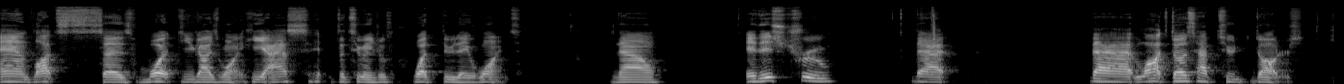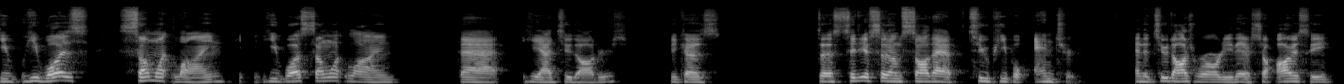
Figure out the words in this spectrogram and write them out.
And Lot says, What do you guys want? He asks the two angels, What do they want? Now, it is true that that Lot does have two daughters. He he was somewhat lying. He, he was somewhat lying that he had two daughters because the city of Sodom saw that two people entered and the two daughters were already there. So obviously,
